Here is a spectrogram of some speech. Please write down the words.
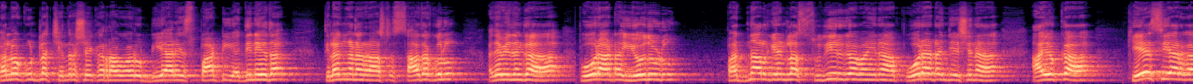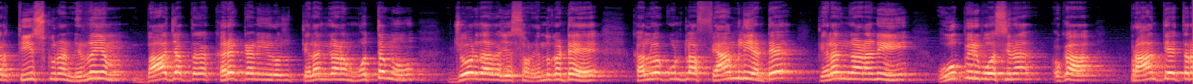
కల్వకుంట్ల చంద్రశేఖరరావు గారు బీఆర్ఎస్ పార్టీ అధినేత తెలంగాణ రాష్ట్ర సాధకులు అదేవిధంగా పోరాట యోధుడు పద్నాలుగేండ్ల సుదీర్ఘమైన పోరాటం చేసిన ఆ యొక్క కేసీఆర్ గారు తీసుకున్న నిర్ణయం బాధ్యతగా కరెక్ట్ అని ఈరోజు తెలంగాణ మొత్తము జోరుదారుగా చేస్తున్నారు. ఎందుకంటే కల్వకుంట్ల ఫ్యామిలీ అంటే తెలంగాణని ఊపిరి పోసిన ఒక ప్రాంతేతర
